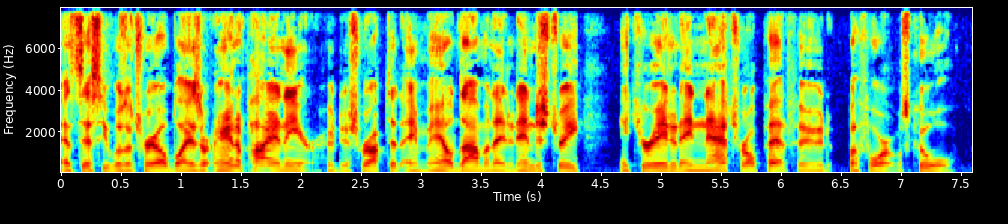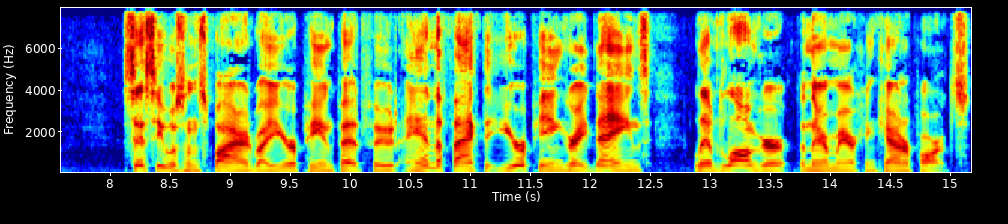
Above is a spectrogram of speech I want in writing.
And Sissy was a trailblazer and a pioneer who disrupted a male dominated industry and created a natural pet food before it was cool. Sissy was inspired by European pet food and the fact that European Great Danes lived longer than their American counterparts.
